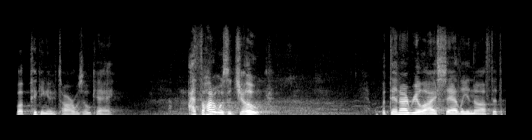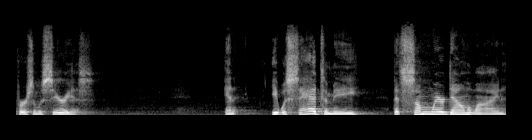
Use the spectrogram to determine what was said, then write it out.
but picking a guitar was okay. I thought it was a joke. But then I realized, sadly enough, that the person was serious. And it was sad to me that somewhere down the line,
